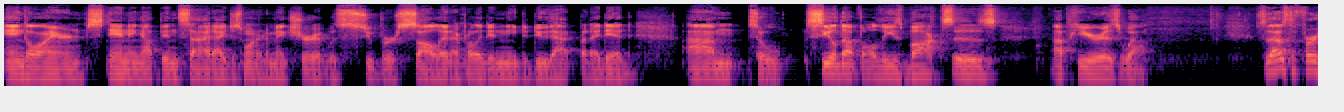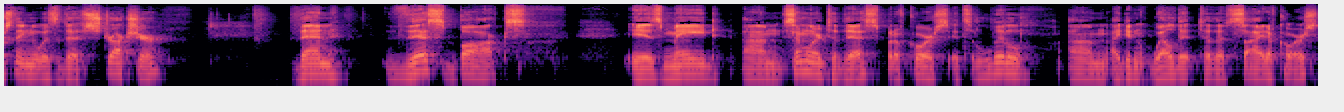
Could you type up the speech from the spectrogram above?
angle iron standing up inside. I just wanted to make sure it was super solid. I probably didn't need to do that, but I did. Um, so sealed up all these boxes up here as well. So that was the first thing was the structure. Then this box is made um, similar to this, but of course it's a little, um, I didn't weld it to the side, of course.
